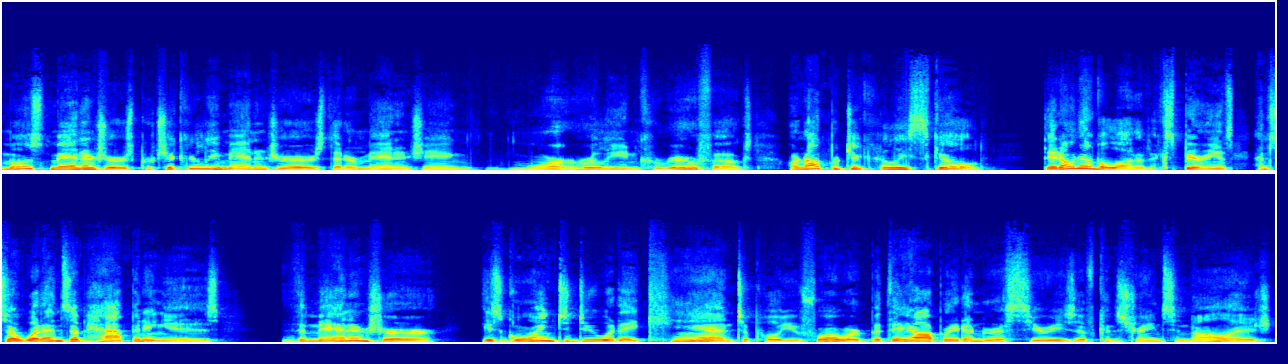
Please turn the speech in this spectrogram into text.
most managers, particularly managers that are managing more early in career folks, are not particularly skilled. They don't have a lot of experience. And so what ends up happening is the manager is going to do what they can to pull you forward, but they operate under a series of constraints and knowledge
